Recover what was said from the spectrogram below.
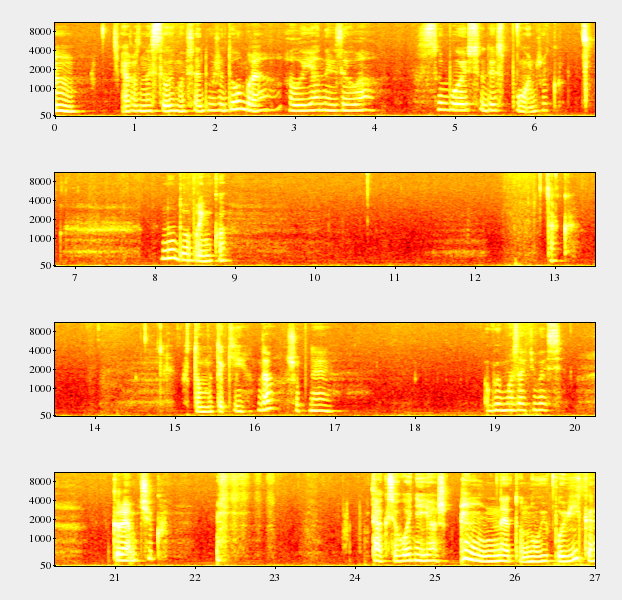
М, Рознесли ми все дуже добре, але я не взяла з собою сюди спонжик. Ну, добренько. Так. Хто ми такі, да? Щоб не вимазати весь кремчик. Так, сьогодні я ж не тоную повіки,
